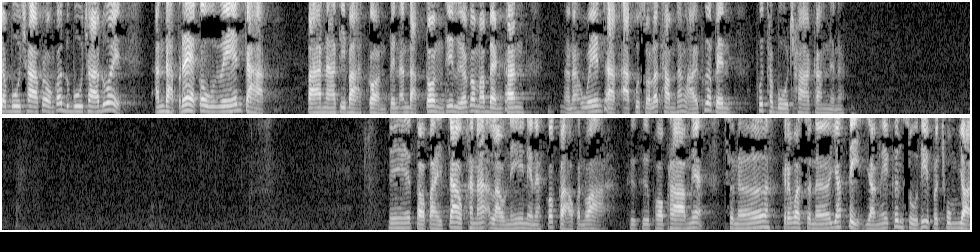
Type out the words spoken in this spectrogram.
จะบูชาพระองค์ก็ดูบูชาด้วยอันดับแรกก็เว้นจาก ปานาติบาตก่อนเป็นอันดับต้นที่เหลือก็มาแบ่งกันนะเว้นจากอากุศลธรรมทั้งหลายเพื่อเป็นพุทธบูชากันเนี่ยนะนี่ต่อไปเจ้าคณะเหล่านี้เนี่ยนะก็กล่าวกันว่า คือคือพอพราหมณ์เนี่ยเสนอเรียกว่าเสนอยติอย่างนี้ขึ้นสู่ที่ประชุมใหญ่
